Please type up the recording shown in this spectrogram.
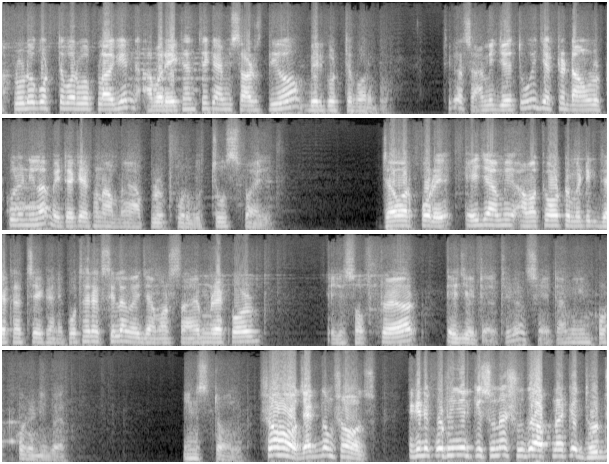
আপলোডও করতে পারব প্লাগইন আবার এখান থেকে আমি সার্চ দিয়েও বের করতে পারব। ঠিক আছে? আমি যেহেতু ওই যে একটা ডাউনলোড করে নিলাম, এটাকে এখন আমি আপলোড করব চুজ ফাইল যাওয়ার পরে এই যে আমি আমাকে অটোমেটিক দেখাচ্ছে এখানে। কোথায় রাখছিলাম? এই যে আমার সাইম রেকর্ড এই যে সফটওয়্যার এই যে এটা, ঠিক আছে? এটা আমি ইম্পোর্ট করে নিব ইনস্টল সহজ, একদম সহজ। এখানে কঠিনের কিছু না, শুধু আপনাকে ধৈর্য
